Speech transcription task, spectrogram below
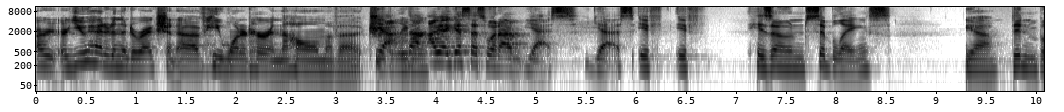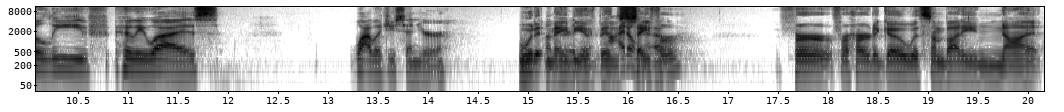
Are, are you headed in the direction of he wanted her in the home of a true yeah, believer? that, I, I guess that's what I'm. Yes, yes. If if his own siblings yeah. didn't believe who he was, why would you send your? Would it maybe there. have been safer know. for for her to go with somebody not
